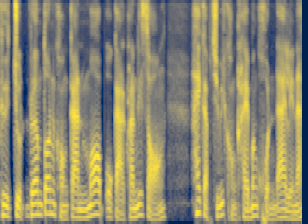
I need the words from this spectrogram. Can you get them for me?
คือจุดเริ่มต้นของการมอบโอกาสครั้งที่สองให้กับชีวิตของใครบางคนได้เลยนะ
